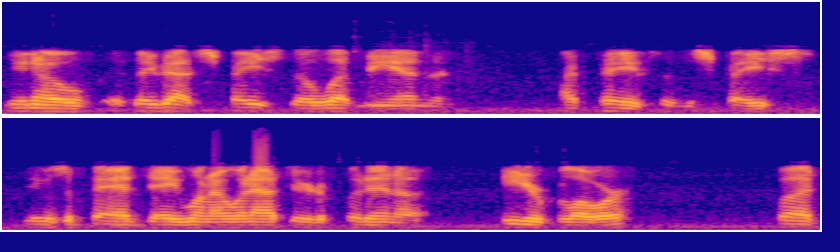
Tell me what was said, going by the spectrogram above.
you know, if they've got space, they'll let me in, and I pay for the space. It was a bad day when I went out there to put in a heater blower, but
